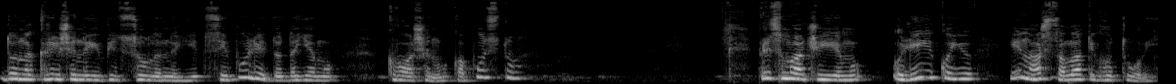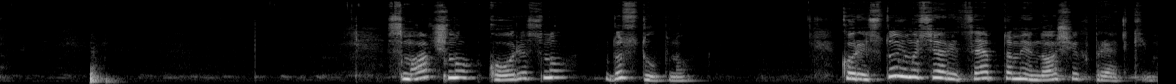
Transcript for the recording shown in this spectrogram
До накришеної підсоленої цибулі додаємо квашену капусту, присмачуємо олійкою і наш салатик готовий. Смачно, корисно, доступно. Користуємося рецептами наших предків.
